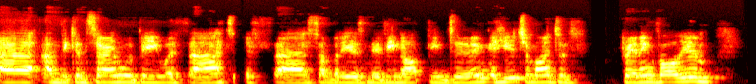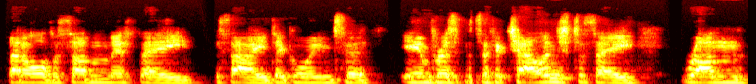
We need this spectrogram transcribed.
Uh, and the concern would be with that if uh, somebody has maybe not been doing a huge amount of training volume, that all of a sudden, if they decide they're going to aim for a specific challenge to say run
